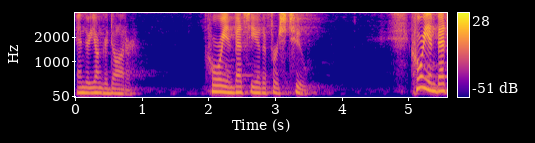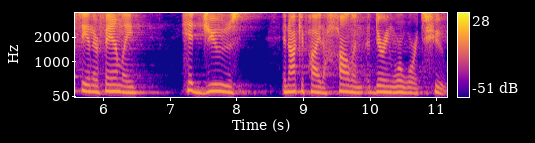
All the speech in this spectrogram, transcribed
and their younger daughter. Corrie and Betsie are the first two. Corrie and Betsie and their family hid Jews in occupied Holland during World War II.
